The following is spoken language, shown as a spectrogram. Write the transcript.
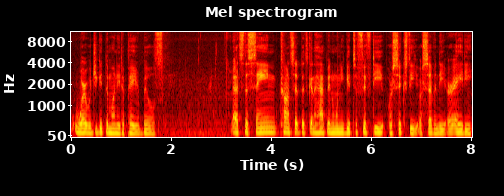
where would you get the money to pay your bills? That's the same concept that's going to happen when you get to 50 or 60 or 70 or 80.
